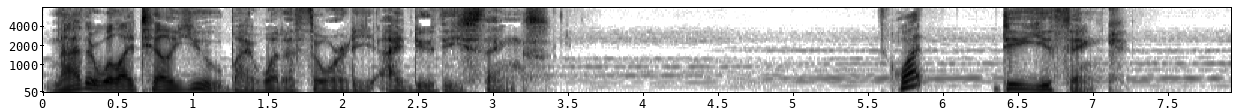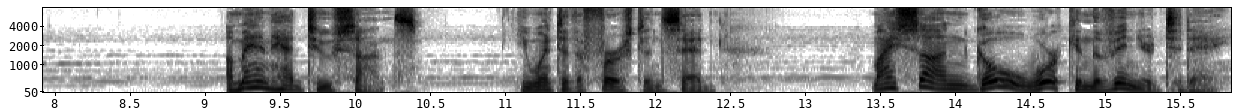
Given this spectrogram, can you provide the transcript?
Neither will I tell you by what authority I do these things. What do you think? A man had two sons. He went to the first and said, My son, go work in the vineyard today.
